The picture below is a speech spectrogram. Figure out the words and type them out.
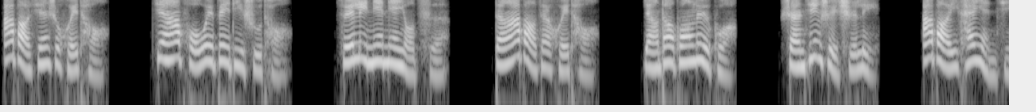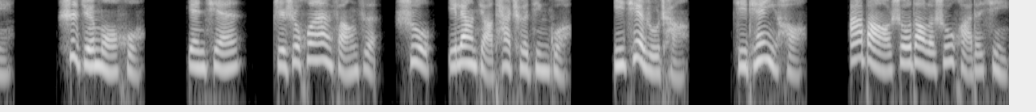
阿宝先是回头，见阿婆为贝蒂梳头，嘴里念念有词。等阿宝再回头，两道光掠过，闪进水池里。阿宝一开眼睛，视觉模糊，眼前只是昏暗房子、树、一辆脚踏车经过，一切如常。几天以后，阿宝收到了舒华的信，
